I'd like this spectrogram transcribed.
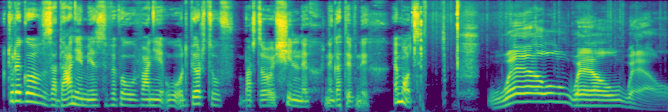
którego zadaniem jest wywoływanie u odbiorców bardzo silnych, negatywnych emocji. Well, well, well.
